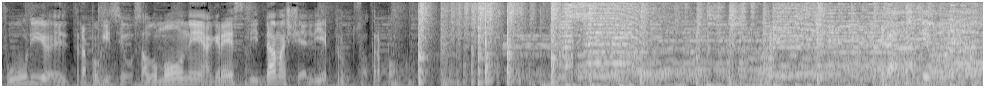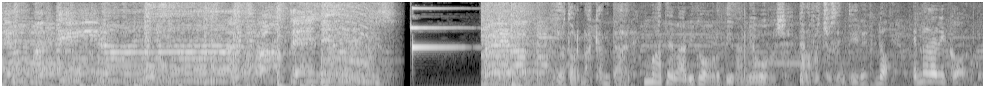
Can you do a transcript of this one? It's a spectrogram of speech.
Furio, eh, tra pochissimo Salomone, Agresti, Damascelli e Pruzzo. A tra poco. Radio Radio Mattino Io torno a cantare. Ma te la ricordi la mia voce? Te la faccio sentire? No, e me la ricordo.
